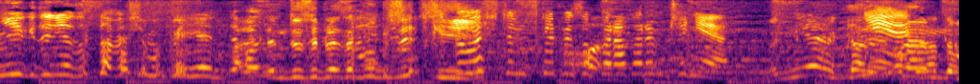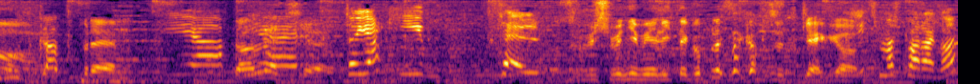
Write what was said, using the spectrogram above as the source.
nigdy nie zostawia się mu pieniędzy. On, Ten duży plecak był brzydki. byłeś w tym sklepie z operatorem, czy nie? Nie, Nie. to był z Kacprem. Ja pier... To jaki cel? Żebyśmy nie mieli tego plecaka brzydkiego. I Masz paragon?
